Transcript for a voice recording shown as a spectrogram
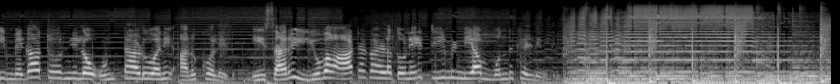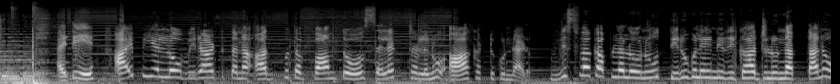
ఈ మెగా టోర్నీలో ఉంటాడు అని అనుకోలేదు. ఈసారి యువ ఆటగాళ్ళతోనే టీమిండియా ముందుకెళ్ళింది అయితే ఐపీఎల్లో విరాట్ తన అద్భుత ఫామ్తో సెలెక్టర్లను ఆకట్టుకున్నాడు. విశ్వకప్లలోనూ తిరుగులేని రికార్డులున్న తను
